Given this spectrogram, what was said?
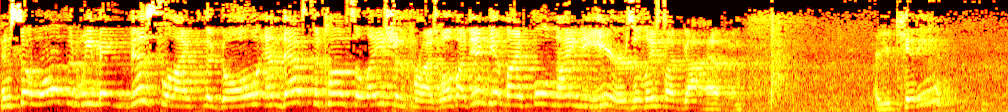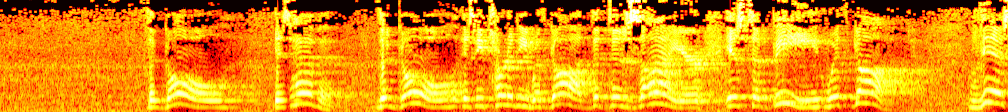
And so often we make this life the goal, and that's the consolation prize. Well, if I didn't get my full 90 years, at least I've got heaven. Are you kidding? The goal is heaven. The goal is eternity with God. The desire is to be with God. This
